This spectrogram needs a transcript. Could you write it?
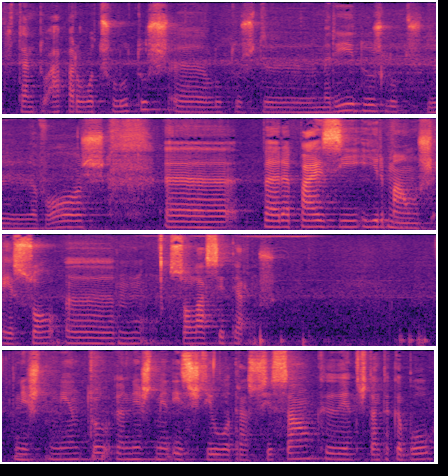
Portanto, há para outros lutos, lutos de maridos, lutos de avós, para pais e, irmãos, é só, só laços eternos. Neste momento, neste momento existiu outra associação que, entretanto, acabou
